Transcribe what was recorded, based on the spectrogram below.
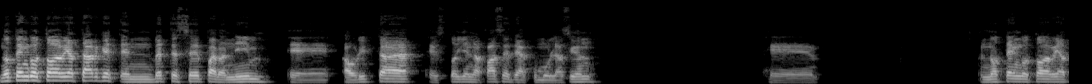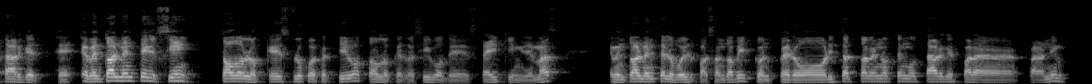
No tengo todavía target en BTC para NIM. Eh, ahorita estoy en la fase de acumulación. Eh, no tengo todavía target. Eventualmente sí, todo lo que es flujo efectivo, todo lo que recibo de staking y demás, eventualmente lo voy a ir pasando a Bitcoin, pero ahorita todavía no tengo target para, para NIM.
